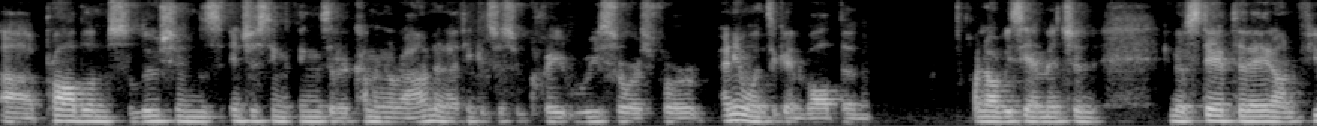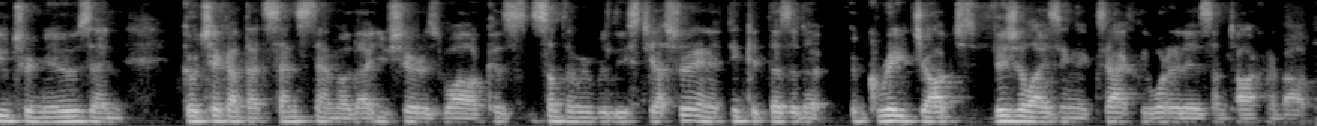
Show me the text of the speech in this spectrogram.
uh, problems, solutions, interesting things that are coming around. And I think it's just a great resource for anyone to get involved in. And obviously, I mentioned, you know, stay up to date on future news and go check out that sense demo that you shared as well, because something we released yesterday. And I think it does a, a great job just visualizing exactly what it is I'm talking about.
